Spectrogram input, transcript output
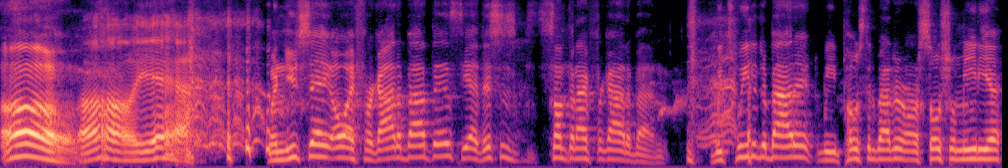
Oh, Oh yeah. when you say, "Oh, I forgot about this," yeah, this is something I forgot about. We tweeted about it. We posted about it on our social media.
